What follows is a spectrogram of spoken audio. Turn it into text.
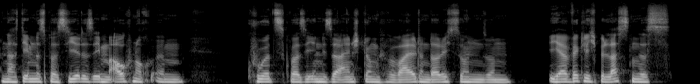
nachdem das passiert ist, eben auch noch ähm, kurz quasi in dieser Einstellung verweilt und dadurch so ein, so ein ja wirklich belastendes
